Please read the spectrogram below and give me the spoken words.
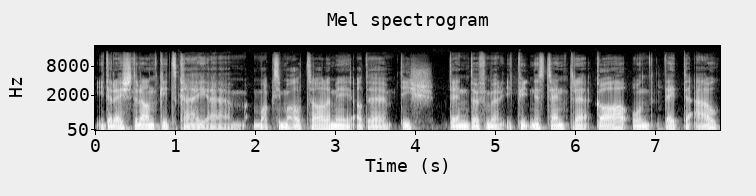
In den Restaurant gibt es keine äh, Maximalzahlen mehr an den Tisch. Dann dürfen wir in die Fitnesszentren gehen und dort auch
